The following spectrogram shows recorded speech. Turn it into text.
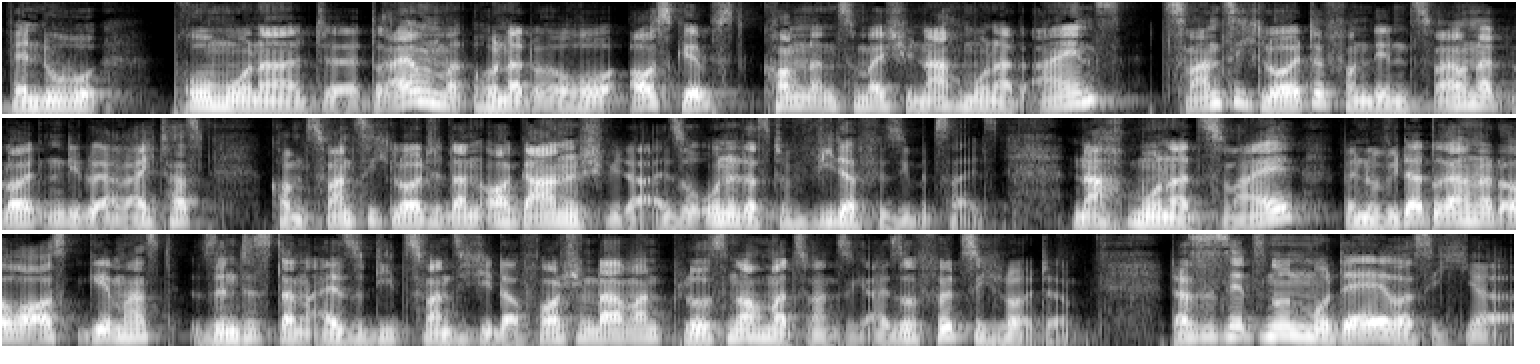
wenn du pro Monat 300 äh, Euro ausgibst, kommen dann zum Beispiel nach Monat 1 20 Leute von den 200 Leuten, die du erreicht hast, kommen 20 Leute dann organisch wieder, also ohne dass du wieder für sie bezahlst. Nach Monat 2, wenn du wieder 300 Euro ausgegeben hast, sind es dann also die 20, die davor schon da waren, plus nochmal 20, also 40 Leute. Das ist jetzt nur ein Modell, was ich hier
